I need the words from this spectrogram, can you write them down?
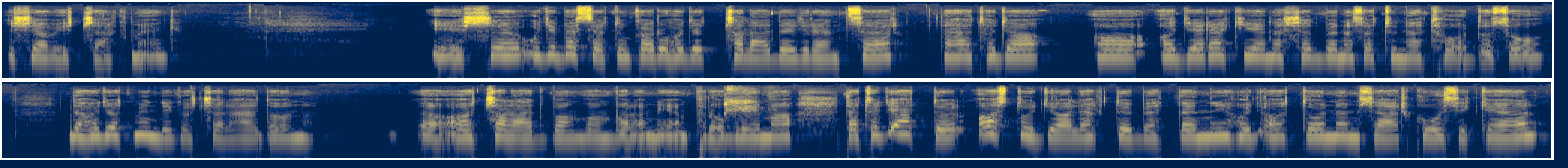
és javítsák meg. És ugye beszéltünk arról, hogy a család egy rendszer, tehát, hogy a, a, a gyerek ilyen esetben ez a tünethordozó, de hogy ott mindig a családon, a családban van valamilyen probléma. Tehát, hogy ettől azt tudja a legtöbbet tenni, hogy attól nem zárkózik el,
